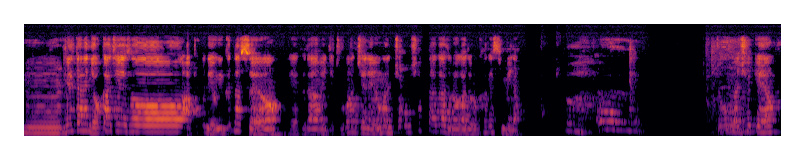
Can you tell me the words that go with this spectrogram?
음, 일단은 여기까지 해서 앞부분 내용이 끝났어요. 예, 그 다음에 이제 두 번째 내용은 조금 쉬었다가 들어가도록 하겠습니다. 조금만 쉴게요.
